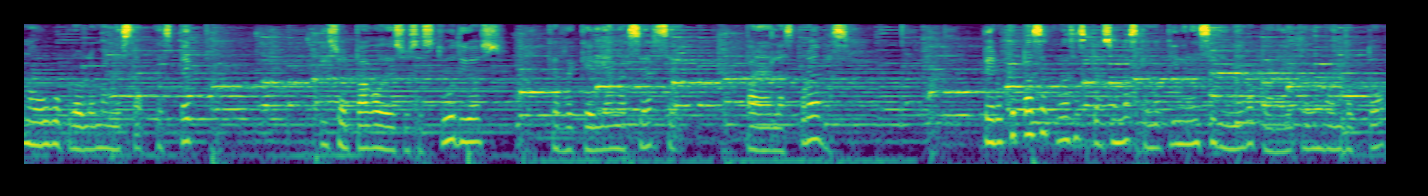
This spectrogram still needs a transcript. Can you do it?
No hubo problema en este aspecto. hizo el pago de sus estudios que requerían hacerse para las pruebas. Pero ¿qué pasa con esas personas que no tienen ese dinero para ir con un buen doctor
